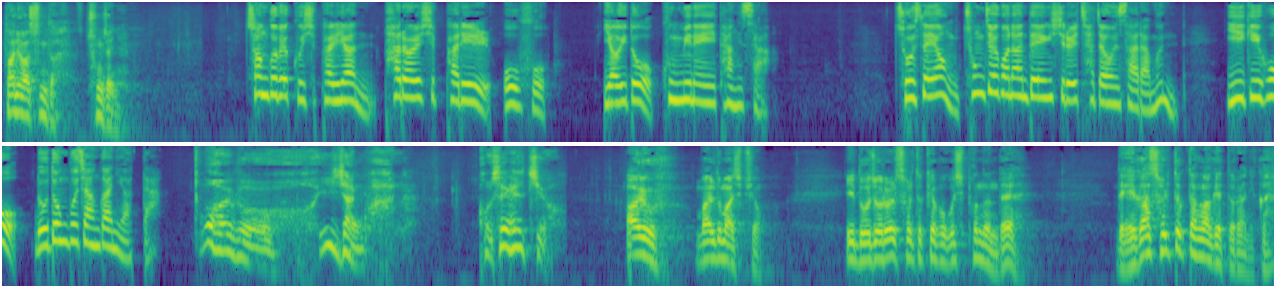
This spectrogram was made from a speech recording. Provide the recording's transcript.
다녀왔습니다, 총재님. 1998년 8월 18일 오후 여의도 국민회의 당사 조세영 총재권한대행실을 찾아온 사람은 이기호 노동부 장관이었다. 아이고, 이 장관. 고생했죠. 아유, 말도 마십시오. 이 노조를 설득해보고 싶었는데, 내가 설득당하겠더라니까요.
